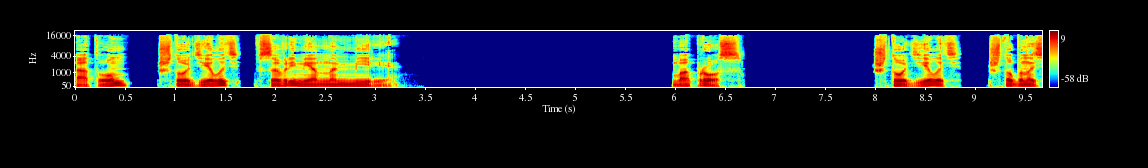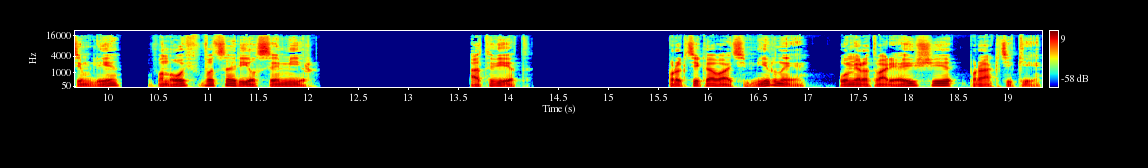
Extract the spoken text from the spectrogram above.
О том, что делать в современном мире. Вопрос. Что делать, чтобы на Земле вновь воцарился мир? Ответ. Практиковать мирные, умиротворяющие практики.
